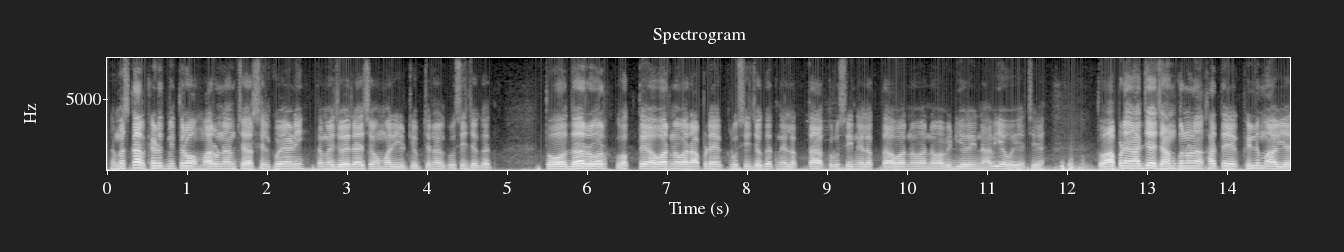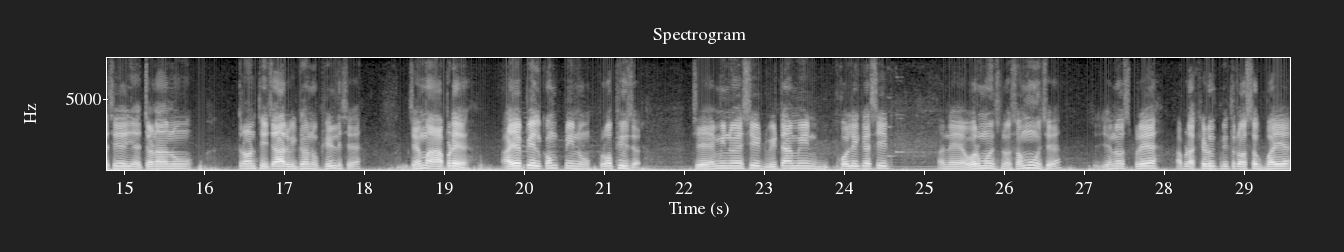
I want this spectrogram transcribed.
નમસ્કાર ખેડૂત મિત્રો, મારું નામ છે હર્ષિલ કોયાણી. તમે જોઈ રહ્યા છો અમારી યુટ્યુબ ચેનલ કૃષિ જગત. તો દર વખતે અવારનવાર આપણે કૃષિ જગતને લગતા, કૃષિને લગતા અવારનવાર નવા વીડિયો લઈને આવ્યા હોઈએ છીએ. તો આપણે આજે જામકંડોળા ખાતે એક ફિલ્ડમાં આવ્યા છીએ. અહીંયા ચણાનું ત્રણથી ચાર વીઘાનું ફિલ્ડ છે. જેમાં આપણે આઈએપીએલ કંપનીનું પ્રોફ્યુઝર, જે amino acid, vitamin, folic acid અને હોર્મોન્સનો સમૂહ છે. એનો સ્પ્રે આપણા ખેડૂત મિત્રો અશોકભાઈએ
